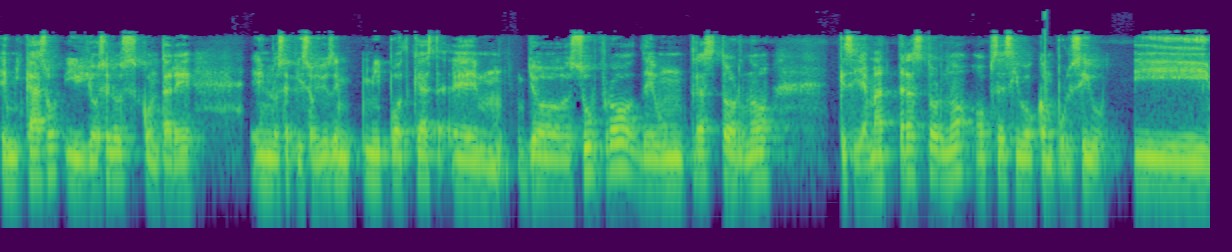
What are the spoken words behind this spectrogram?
En mi caso, y yo se los contaré en los episodios de mi podcast, em, yo sufro de un trastorno que se llama trastorno obsesivo compulsivo. Y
